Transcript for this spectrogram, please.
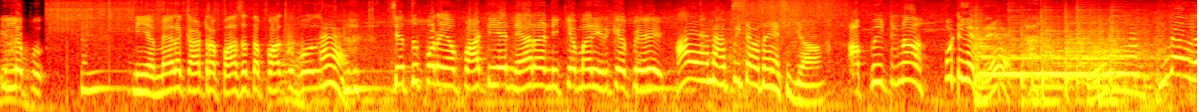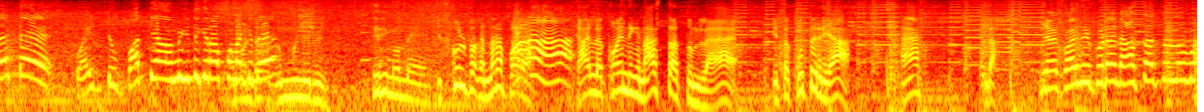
இல்ல பூ. நீ என் மேல காட்டுற பாசத்தை பார்க்கும்போது ஆ. செத்து போன என் பாட்டியே நேரா நிக்க மாதிரி இருக்கே ஆயா நான் அப்பிட்டாவ தான் யோசிக்கும் அப்பிட்டுனா புட்டிக்கிறது என்ன வேட்டை. வயிட்டு பாத்தியா அம்மிக்கிட்டு இருக்கிறா போலக்குது சரி மாமே ஸ்கூல் பக்கம் தானே போற காலைல குழந்தைங்க நாஸ்தா துண்ல. இத்த குத்துறியா? ஆ? இந்தா. என் குழந்தை கூட நாஸ்தா சொல்லுமா?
